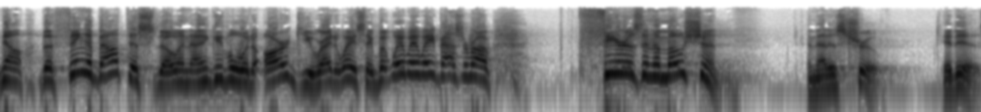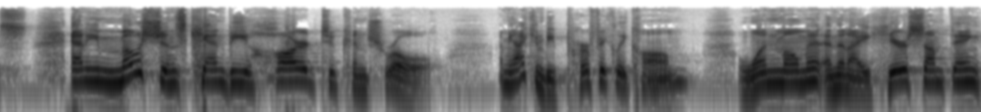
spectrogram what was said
Now, the thing about this, though, and I think people would argue right away, say, but wait, wait, wait, Pastor Rob, fear is an emotion. And that is true. It is. And emotions can be hard to control. I mean, I can be perfectly calm one moment and then I hear something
